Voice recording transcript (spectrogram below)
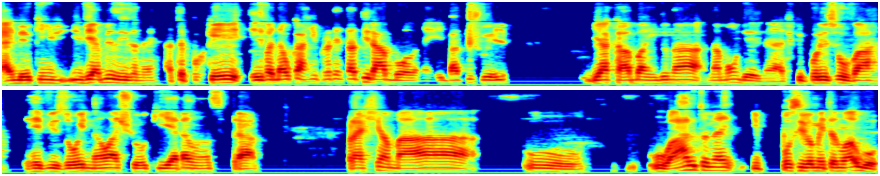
aí meio que inviabiliza, né? Até porque ele vai dar o carrinho para tentar tirar a bola, né? Ele bate no joelho e acaba indo na, na mão dele, né? Acho que por isso o VAR revisou e não achou que era lance para chamar o, o árbitro, né? E possivelmente anular o gol.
